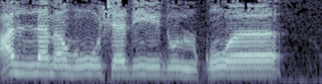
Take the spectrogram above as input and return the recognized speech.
علمه شديد القوى.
